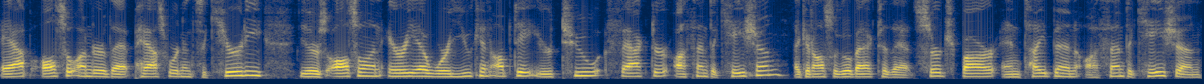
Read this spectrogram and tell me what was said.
app, also under that password and security, there's also an area where you can update your two-factor authentication. I can also go back to that search bar and type in authentication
